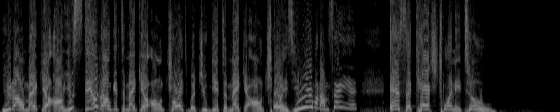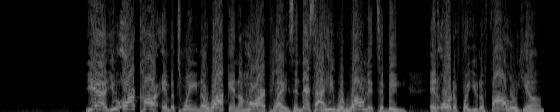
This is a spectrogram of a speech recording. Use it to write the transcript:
you don't make your own. You still don't get to make your own choice, but you get to make your own choice. You hear what I'm saying? It's a catch 22. Yeah, you are caught in between a rock and a hard place, and that's how he would want it to be in order for you to follow him,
